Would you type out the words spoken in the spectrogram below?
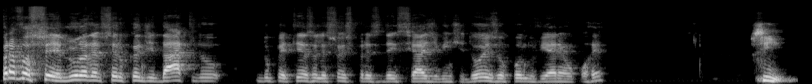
Para você, Lula deve ser o candidato do, do PT às eleições presidenciais de 22 ou quando vierem a ocorrer? Sim.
